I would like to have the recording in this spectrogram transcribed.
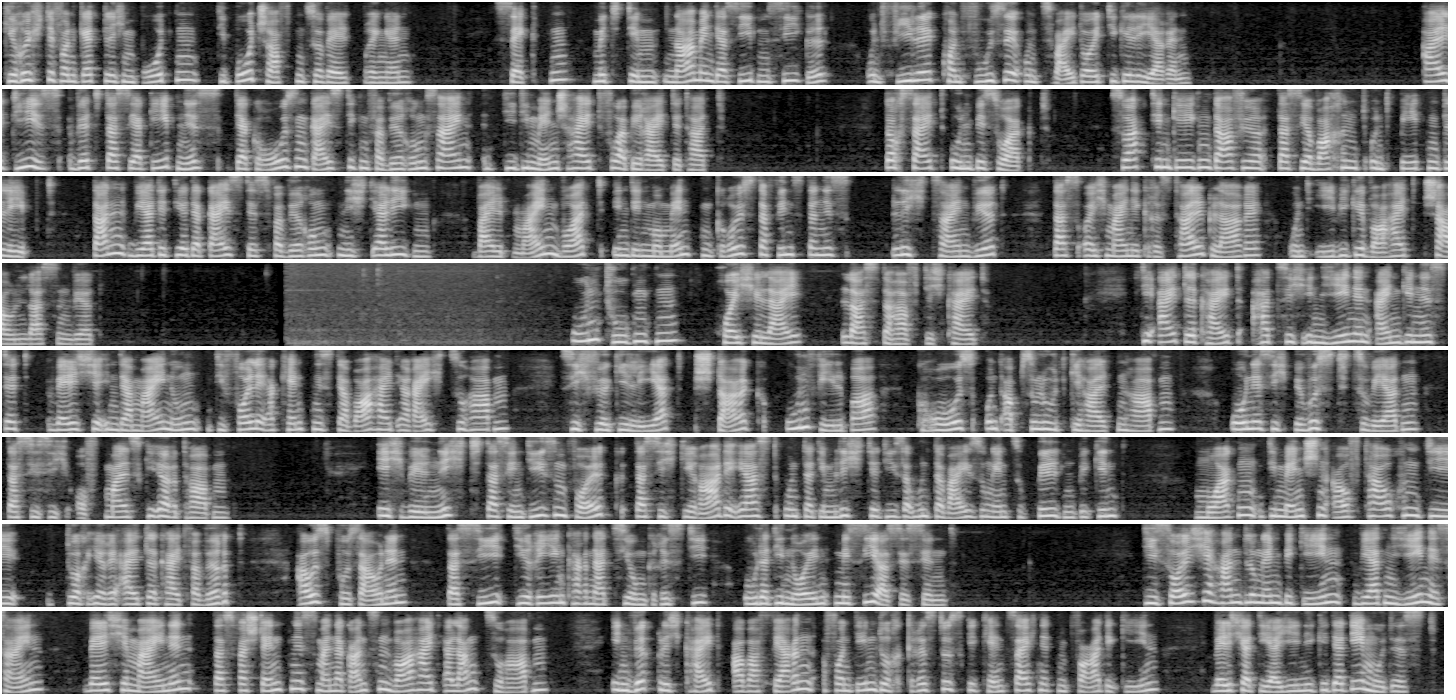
Gerüchte von göttlichen Boten, die Botschaften zur Welt bringen. Sekten mit dem Namen der sieben Siegel und viele konfuse und zweideutige Lehren. All dies wird das Ergebnis der großen geistigen Verwirrung sein, die die Menschheit vorbereitet hat. Doch seid unbesorgt. Sorgt hingegen dafür, dass ihr wachend und betend lebt. Dann werdet ihr der Geistesverwirrung nicht erliegen, weil mein Wort in den Momenten größter Finsternis Licht sein wird, das euch meine kristallklare und ewige Wahrheit schauen lassen wird. Untugenden, Heuchelei, Lasterhaftigkeit. Die Eitelkeit hat sich in jenen eingenistet, welche in der Meinung, die volle Erkenntnis der Wahrheit erreicht zu haben, sich für gelehrt, stark, unfehlbar, groß und absolut gehalten haben, ohne sich bewusst zu werden, dass sie sich oftmals geirrt haben. Ich will nicht, dass in diesem Volk, das sich gerade erst unter dem Lichte dieser Unterweisungen zu bilden beginnt, morgen die Menschen auftauchen, die durch ihre Eitelkeit verwirrt, ausposaunen, dass sie die Reinkarnation Christi oder die neuen Messiasse sind. Die solche Handlungen begehen, werden jene sein, welche meinen, das Verständnis meiner ganzen Wahrheit erlangt zu haben, in Wirklichkeit aber fern von dem durch Christus gekennzeichneten Pfade gehen, welcher derjenige der Demut ist.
